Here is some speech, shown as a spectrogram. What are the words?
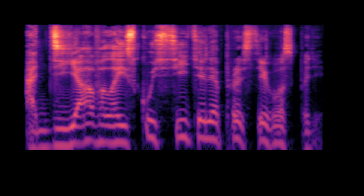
от дьявола-искусителя, прости Господи.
